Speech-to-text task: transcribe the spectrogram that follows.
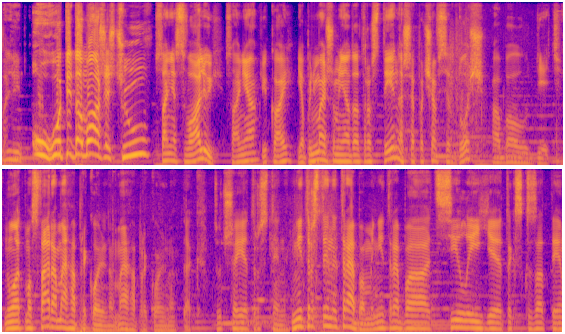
Блін. Ого, ти дамажиш, чув? Саня, свалюй. Саня, тікай. Я розумію, що мені треба тростина, ще почався дощ. Обалдеть. Ну, атмосфера мега прикольна, мега прикольна. Так, тут ще є тростини. Мені тростини треба, мені треба цілий, е, так сказати,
